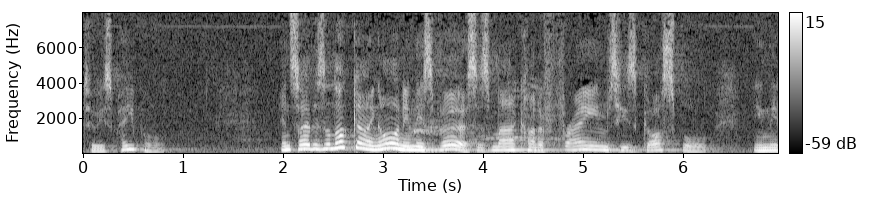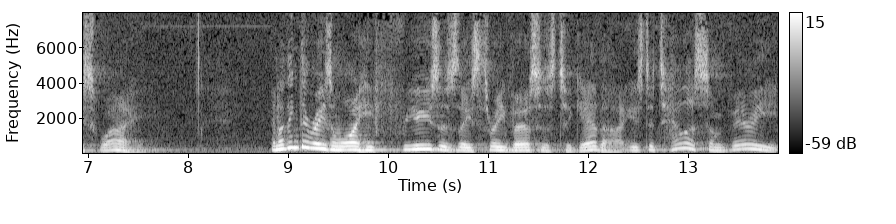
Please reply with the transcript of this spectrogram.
to his people. And so there's a lot going on in this verse as Mark kind of frames his gospel in this way. And I think the reason why he fuses these three verses together is to tell us some very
